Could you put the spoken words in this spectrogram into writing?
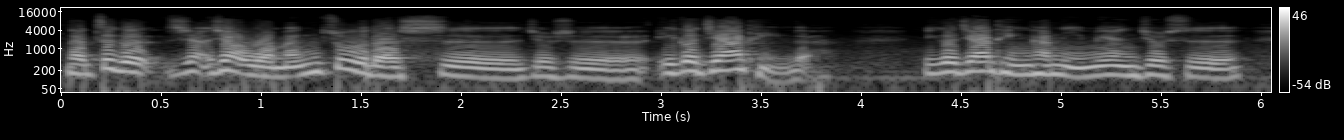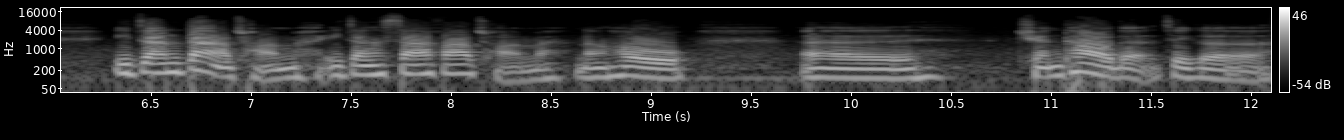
那这个像像我们住的是就是一个家庭的。一个家庭，它里面就是一张大床嘛，一张沙发床嘛，然后，呃，全套的这个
